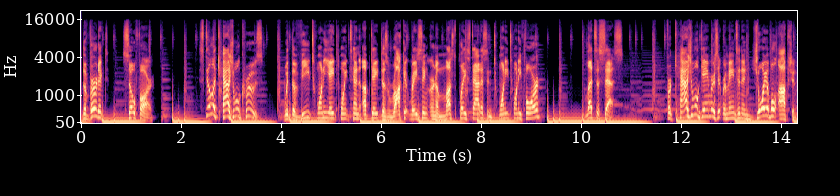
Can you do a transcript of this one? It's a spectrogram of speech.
The verdict, so far, still a casual cruise. With the V28.10 update, does Rocket Racing earn a must-play status in 2024? Let's assess. For casual gamers, it remains an enjoyable option,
